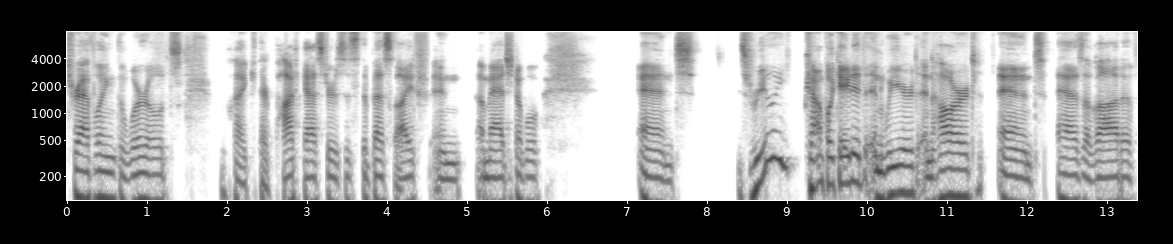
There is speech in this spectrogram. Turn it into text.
traveling the world, like they're podcasters, it's the best life and imaginable. And it's really complicated and weird and hard and has a lot of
